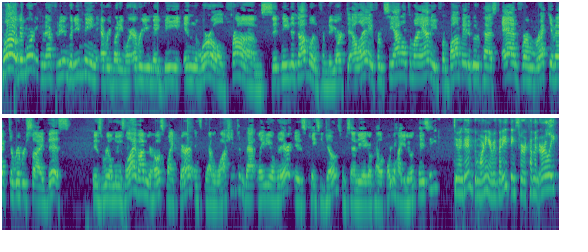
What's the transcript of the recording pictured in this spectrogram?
Hello, good morning, good afternoon, good evening, everybody, wherever you may be in the world, from Sydney to Dublin, from New York to LA, from Seattle to Miami, from Bombay to Budapest, and from Reykjavik to Riverside. This is Real News Live. I'm your host, Mike Barrett in Seattle, Washington. That lady over there is Casey Jones from San Diego, California. How you doing, Casey? Doing good. Good morning, everybody. Thanks for coming early.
